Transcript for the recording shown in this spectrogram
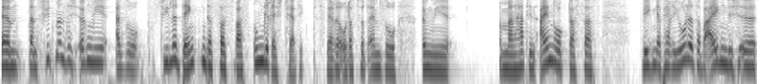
ähm, dann fühlt man sich irgendwie, also viele denken, dass das was Ungerechtfertigtes wäre oder es wird einem so irgendwie, man hat den Eindruck, dass das wegen der Periode ist, aber eigentlich äh,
